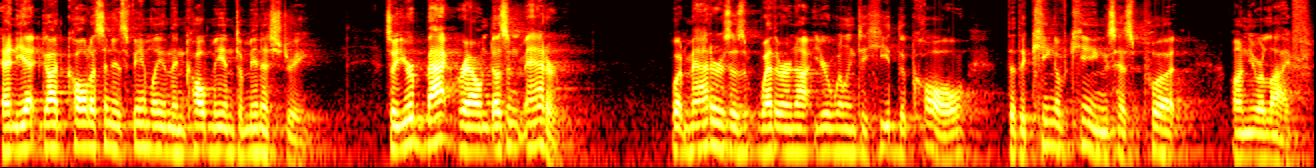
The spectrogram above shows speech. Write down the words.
and yet God called us in His family and then called me into ministry. So your background doesn't matter. What matters is whether or not you're willing to heed the call that the King of Kings has put on your life.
